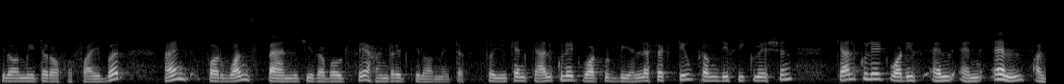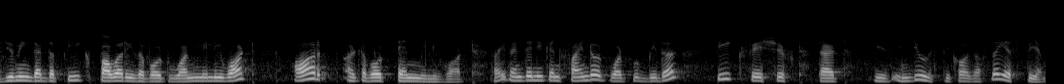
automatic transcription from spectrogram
kilometer of a fiber and for one span which is about say 100 kilometer. So, you can calculate what would be L effective from this equation, calculate what is LNL assuming that the peak power is about 1 milliwatt or at about 10 milliwatt right and then you can find out what would be the peak phase shift that is induced because of the SPM.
